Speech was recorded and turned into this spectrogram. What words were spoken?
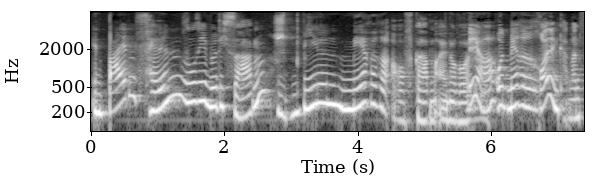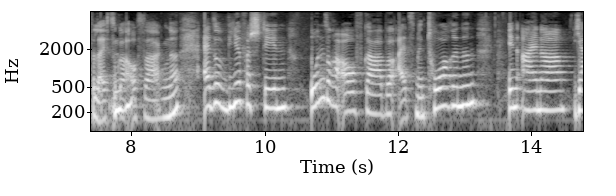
In beiden Fällen, Susi, würde ich sagen, mhm. spielen mehrere Aufgaben eine Rolle. Ja, und mehrere Rollen kann man vielleicht sogar mhm. auch sagen. Ne? Also wir verstehen unsere Aufgabe als Mentorinnen in einer, ja,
